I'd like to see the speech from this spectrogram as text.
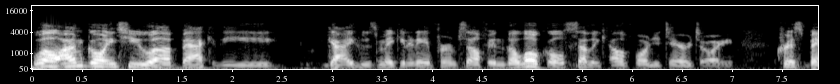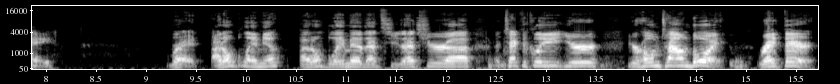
Well, I'm going to uh, back the guy who's making a name for himself in the local Southern California territory, Chris Bay. Right. I don't blame you. I don't blame you. That's that's your uh, technically your your hometown boy right there.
